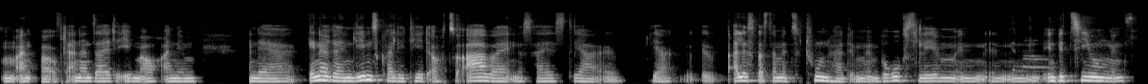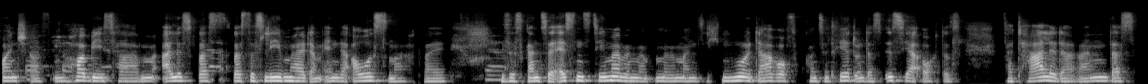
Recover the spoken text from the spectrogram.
um an, auf der anderen Seite eben auch an dem, an der generellen Lebensqualität auch zu arbeiten. Das heißt, ja, äh, ja, alles, was damit zu tun hat, im, im Berufsleben, in, in, genau. in, Beziehungen, in Freundschaften, ja, Hobbys ja. haben, alles, was, ja. was das Leben halt am Ende ausmacht, weil dieses ganze Essensthema, wenn man, wenn man sich nur darauf konzentriert, und das ist ja auch das Fatale daran, dass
